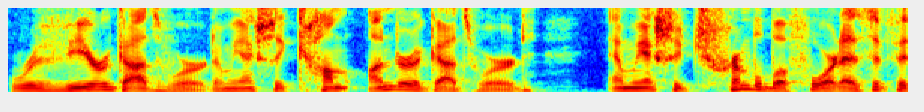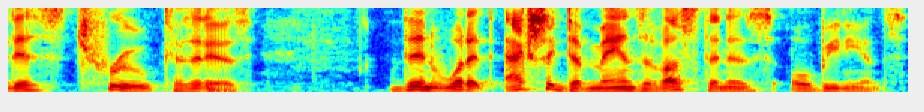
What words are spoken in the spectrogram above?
revere God's word and we actually come under God's word and we actually tremble before it as if it is true, because it is, then what it actually demands of us then is obedience.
